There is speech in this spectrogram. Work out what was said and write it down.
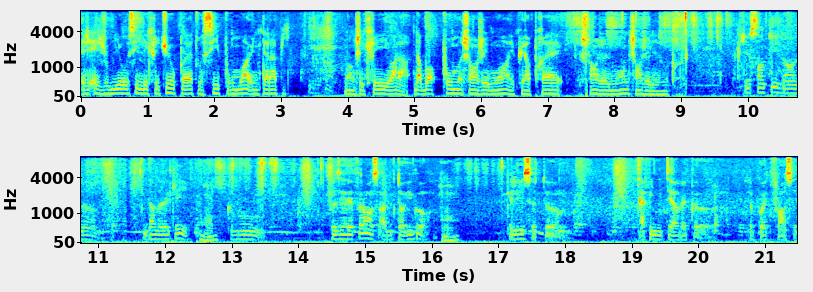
et j'oublie aussi l'écriture peut être aussi pour moi une thérapie. Donc j'écris, voilà, d'abord pour me changer moi et puis après changer le monde, changer les autres. J'ai senti dans le, dans le recueil mhm. que vous faisiez référence à Victor Hugo. Mhm. Quelle est cette euh, affinité avec euh, le poète français?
